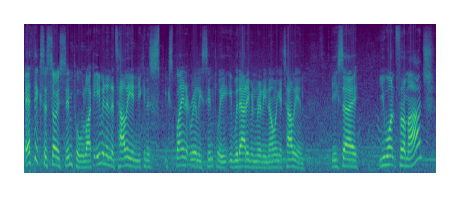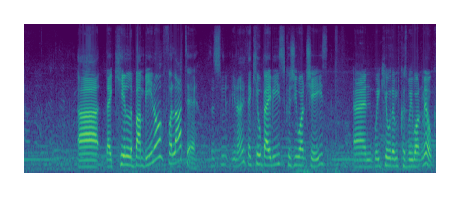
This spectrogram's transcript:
Ethics are so simple. Like even in Italian, you can explain it really simply without even really knowing Italian. You say, "You want fromage?" Uh, they kill bambino for latte. You know, they kill babies because you want cheese, and we kill them because we want milk.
